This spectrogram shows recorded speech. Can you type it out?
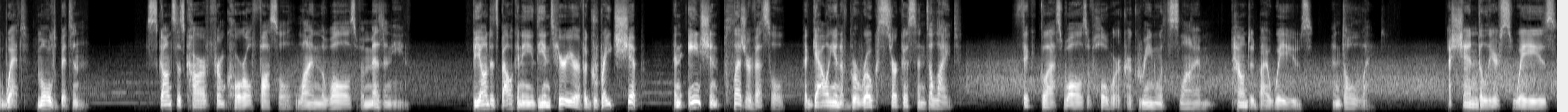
wet, mold bitten. Sconces carved from coral fossil line the walls of a mezzanine. Beyond its balcony, the interior of a great ship, an ancient pleasure vessel, a galleon of Baroque circus and delight. Thick glass walls of hullwork are green with slime, pounded by waves and dull light. A chandelier sways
